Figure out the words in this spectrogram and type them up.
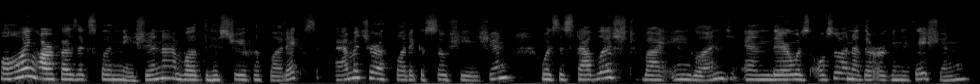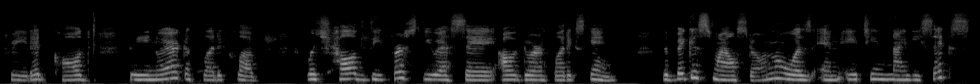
Following Arfa's explanation about the history of athletics, Amateur Athletic Association was established by England, and there was also another organization created called the New York Athletic Club, which held the first USA outdoor athletics game. The biggest milestone was in 1896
